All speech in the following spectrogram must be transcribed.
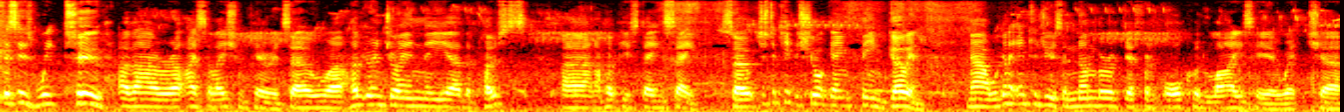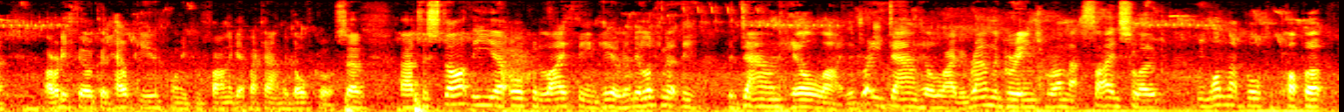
guys, this is week two of our uh, isolation period. So I uh, hope you're enjoying the uh, the posts, uh, and I hope you're staying safe. So just to keep the short game theme going, now we're going to introduce a number of different awkward lies here, which uh, I already feel could help you when we can finally get back out on the golf course. So uh, to start the awkward lie theme here, we're going to be looking at the the downhill lie, the dreaded downhill lie. We're around the greens, we're on that side slope. We want that ball to pop up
